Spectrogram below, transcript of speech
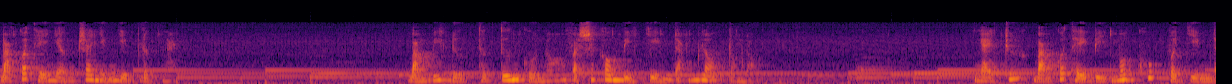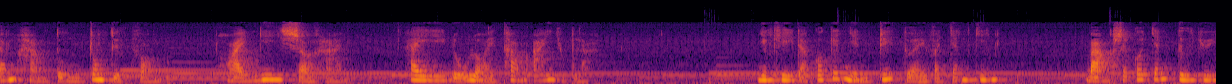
bạn có thể nhận ra những nghiệp lực này. Bạn biết được thực tướng của nó và sẽ không bị chìm đắm lâu trong đó. Ngày trước bạn có thể bị mất hút và chìm đắm hàng tuần trong tuyệt vọng, hoài nghi sợ hãi hay đủ loại tham ái dục lạc. Nhưng khi đã có cái nhìn trí tuệ và chánh kiến, bạn sẽ có chánh tư duy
